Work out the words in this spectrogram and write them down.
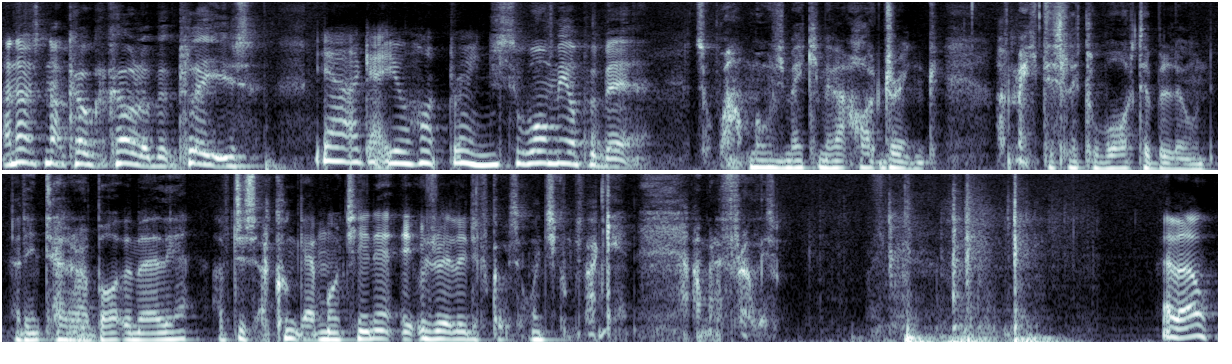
I know it's not Coca-Cola, but please, Yeah, I get you a hot drink. just to warm me up a bit. So while Moon's making me that hot drink, I've made this little water balloon. I didn't tell her I bought them earlier. I've just I couldn't get much in it. It was really difficult. So when she comes back in, I'm gonna throw this. Hello.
